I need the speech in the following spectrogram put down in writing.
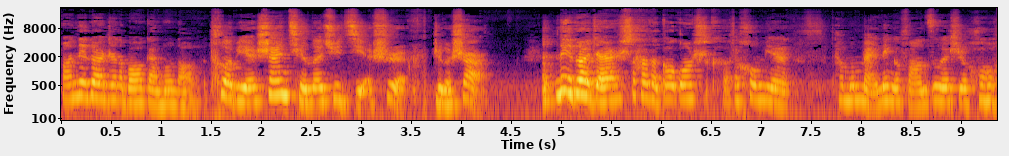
啊，那段真的把我感动到了，特别煽情的去解释这个事儿。那段简直是他的高光时刻。后面他们买那个房子的时候，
